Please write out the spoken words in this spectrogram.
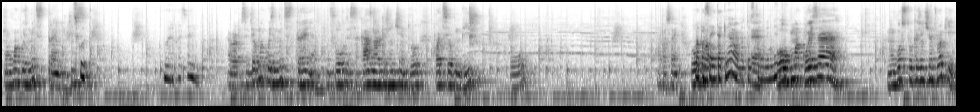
Tem alguma coisa muito estranha. Escuta. Agora passa ali. Agora, assim, tem alguma coisa muito estranha no forro dessa casa na hora que a gente entrou. Pode ser algum bicho. Ou. Vai passar aí. Ou Uma alguma- passarinho tá aqui na árvore, tô é, vindo daqui. ou alguma coisa. Não gostou que a gente entrou aqui.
